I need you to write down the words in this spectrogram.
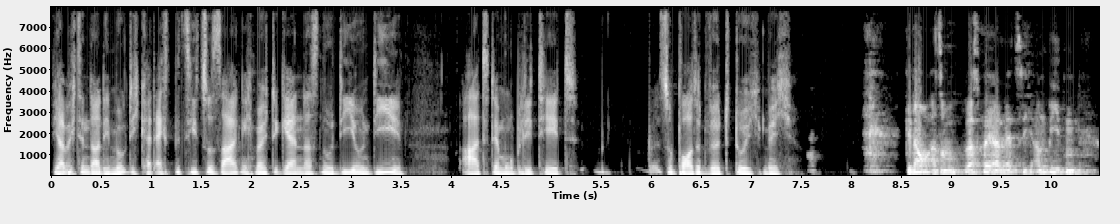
wie habe ich denn da die Möglichkeit, explizit zu sagen, ich möchte gerne, dass nur die und die Art der Mobilität supportet wird durch mich? Genau, also was wir ja letztlich anbieten,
